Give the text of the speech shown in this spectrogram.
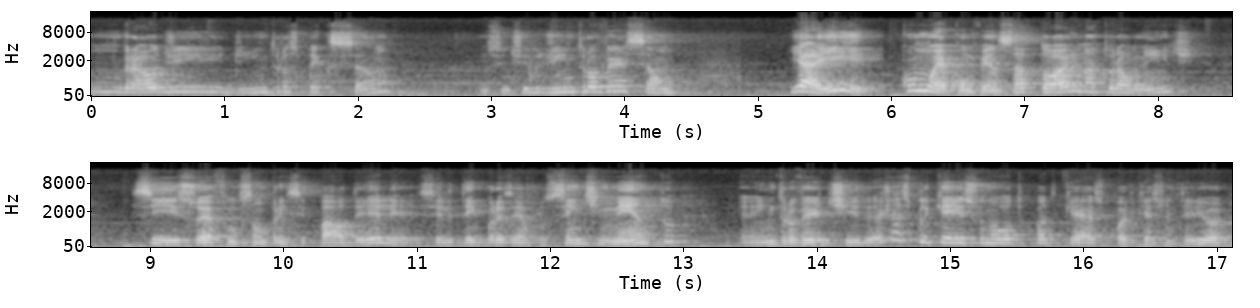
um grau de, de introspecção, no sentido de introversão. E aí, como é compensatório, naturalmente, se isso é a função principal dele, se ele tem, por exemplo, sentimento é, introvertido. Eu já expliquei isso no outro podcast, podcast anterior.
